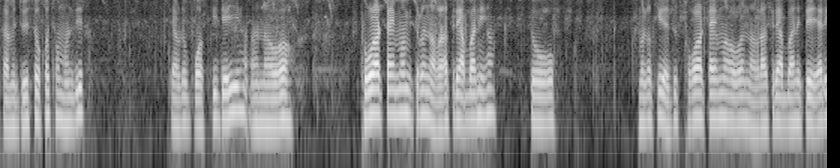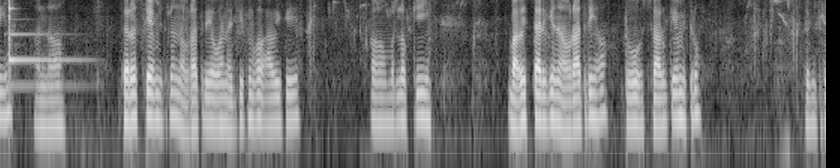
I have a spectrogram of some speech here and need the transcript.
સામે જોઈ શકો છો મંદિર. ત્યાં આપણે પહોંચી જઈએ અને થોડા ટાઈમમાં મિત્રો નવરાત્રિ આવવાની હા. તો મતલબ કે હજુ થોડા ટાઈમમાં હવે નવરાત્રિ આવવાની તૈયારી અને સરસ કે મિત્રો નવરાત્રિ હવે નજીકમાં આવી ગઈ. મતલબ કે બાવીસ તારીખે નવરાત્રિ હા. તો સારું કે મિત્રો. તો મિત્રો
